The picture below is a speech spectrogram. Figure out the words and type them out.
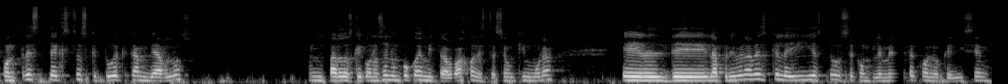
con tres textos que tuve que cambiarlos. Para los que conocen un poco de mi trabajo de Estación Kimura, el de la primera vez que leí esto se complementa con lo que dicen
